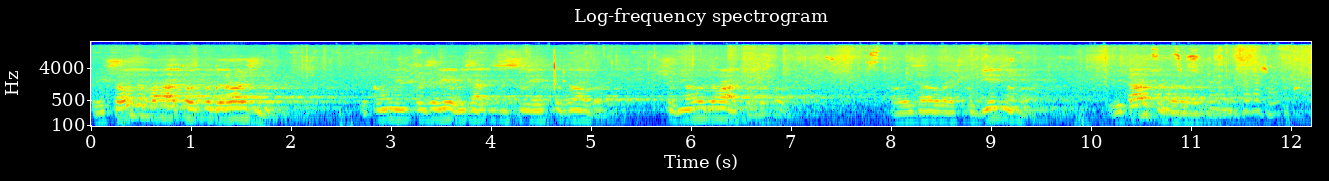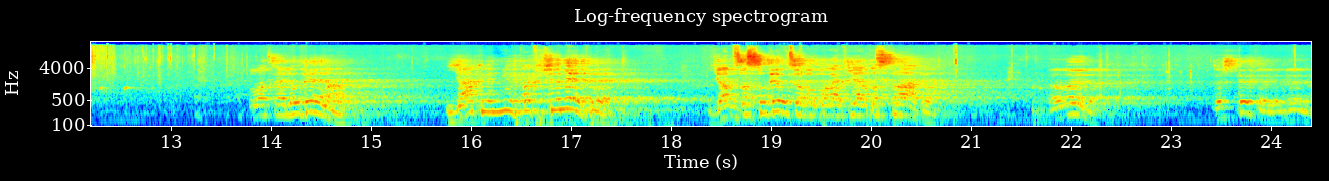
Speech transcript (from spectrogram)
Прийшов до багатого подорожнього, якому він пожалів взяти зі своєї худоби, щоб нагодувати його. А ось за овечку бідного вітав подорожнього. Хто ця людина? Як він міг так вчинити? Я б засудив цього багатія до страти. Давиде, це ж ти та людина.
